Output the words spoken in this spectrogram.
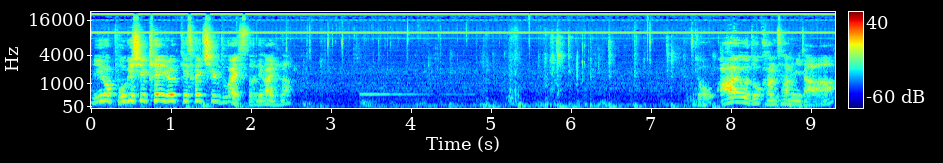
이거 보기 싫게 이렇게 설치를 누가 했어? 내가 했나? 노 아유 노 감사합니다.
